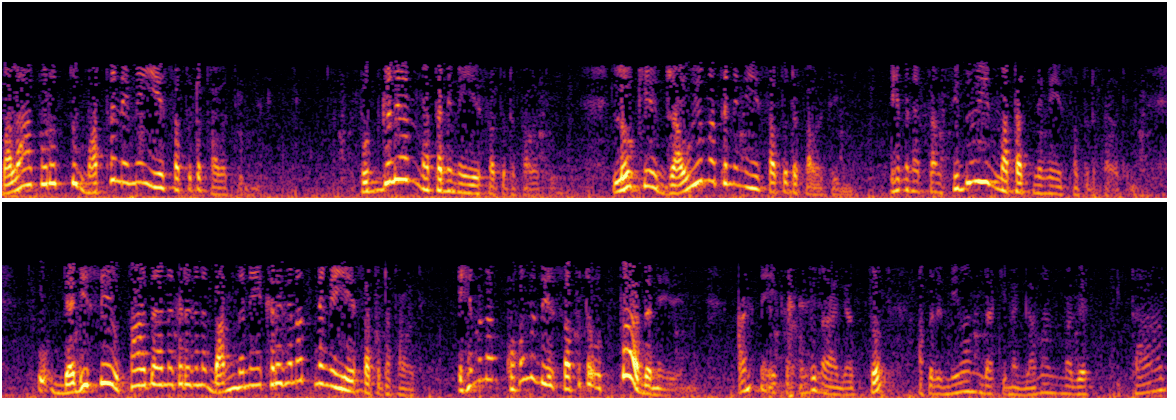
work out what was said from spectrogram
බලාපොරොත්තු මත නෙමෙයි මේ සතුට පවතින්නේ. පුද්ගලයන් මත නෙමෙයි මේ සතුට පවතින්නේ. ලෝකයේ ද්‍රව්‍ය මත නෙමෙයි සතුට පවතින්නේ. එහෙම නැත්නම් සිදුවීම් මතත් නෙමෙයි සතුට පවතින්නේ. දැඩිසේ උපාදාන කරගෙන බන්ධනය කරගෙනත් නෙමෙයි මේ සතුට පවතින්නේ. එහෙමනම් කොහොමද මේ සතුට උත්පාදනය වෙන්නේ? අන්න ඒක හඳුනාගත්තොත් අපිට නිවන් දකින ගමන් මඟ ඉතාම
